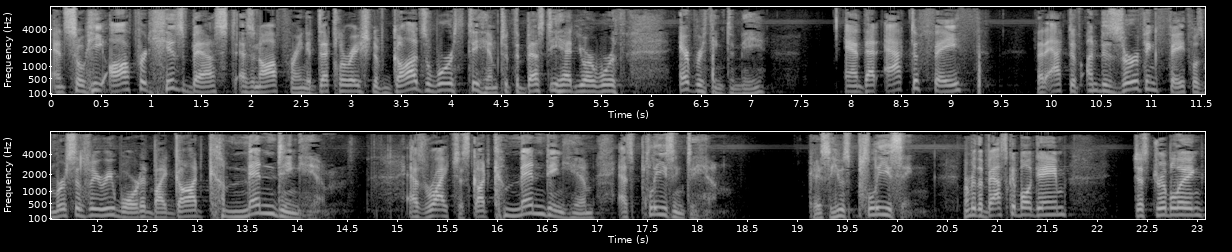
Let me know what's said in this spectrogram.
And so he offered his best as an offering, a declaration of God's worth to him, took the best he had, you are worth everything to me. And that act of faith, that act of undeserving faith, was mercifully rewarded by God commending him as righteous, God commending him as pleasing to him. Okay, so he was pleasing. Remember the basketball game? Just dribbling,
